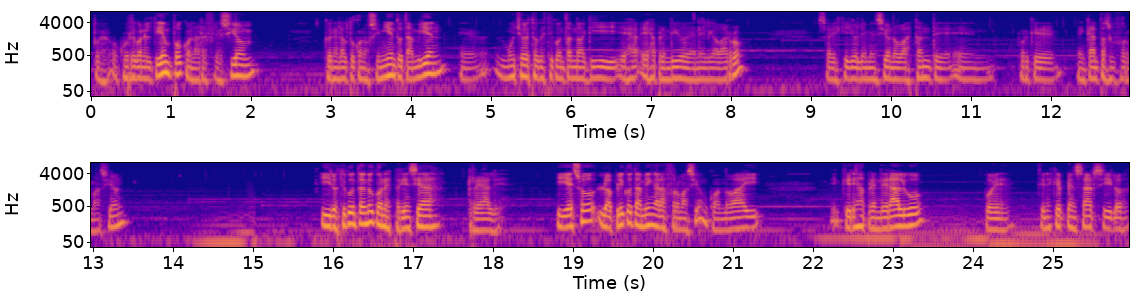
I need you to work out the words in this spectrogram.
pues ocurre con el tiempo, con la reflexión, con el autoconocimiento también. Eh, mucho de esto que estoy contando aquí es, aprendido de Anel Gavarro. Sabéis que yo le menciono bastante porque me encanta su formación. Y lo estoy contando con experiencias reales. Y eso lo aplico también a la formación. Cuando hay eh, quieres aprender algo, pues tienes que pensar si lo,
